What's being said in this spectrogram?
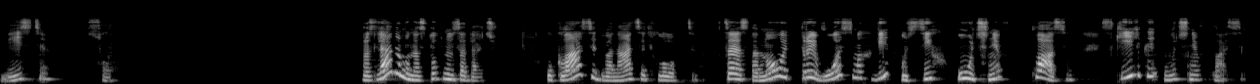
240. Розглянемо наступну задачу. У класі 12 хлопців. Це становить 3 восьмих від усіх учнів класу. Скільки учнів в класі?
